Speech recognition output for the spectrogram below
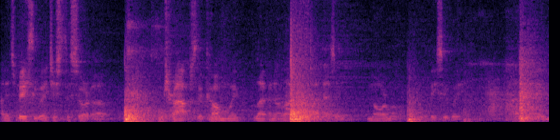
And it's basically just the sort of traps that come with living a life that isn't normal, basically. And, um,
